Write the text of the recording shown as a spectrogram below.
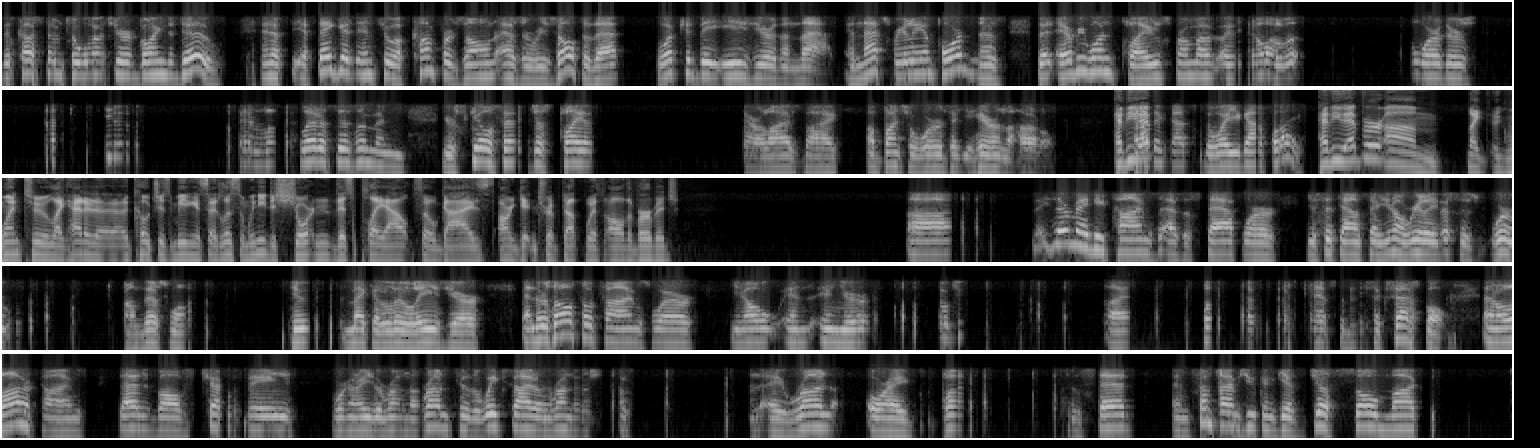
accustomed to what you're going to do. And if if they get into a comfort zone as a result of that, what could be easier than that? And that's really important. Is that everyone plays from a, a you know a, where there's athleticism and your skill set just play it paralyzed by a bunch of words that you hear in the huddle. Have you? And I think that's the way you got to play. have you ever um like went to like had a, a meeting and said, "Listen, we need to shorten this play out so guys aren't getting tripped up with all the verbiage." Uh, there may be times as a staff where you sit down and say, you know, really, this is we're on this one. Do make it a little easier. And there's also times where you know, in in your uh, chance to be successful. And a lot of times that involves check with me. We're going to either run the run to the weak side or run the strong side. a run or a play instead. And sometimes you can give just so much,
